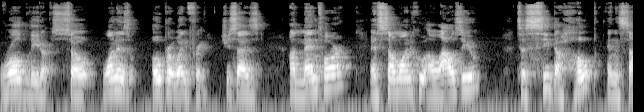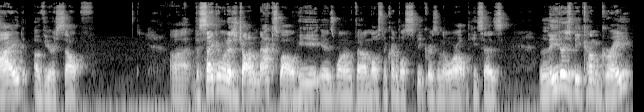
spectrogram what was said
world leaders. So one is Oprah Winfrey. She says, A mentor is someone who allows you to see the hope inside of yourself. Uh, the second one is John Maxwell. He is one of the most incredible speakers in the world. He says, Leaders become great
